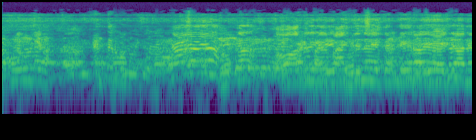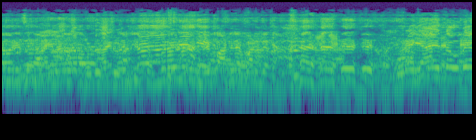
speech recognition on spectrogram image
अहो, अजून काही माहिती नाही का तेरा या उभे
